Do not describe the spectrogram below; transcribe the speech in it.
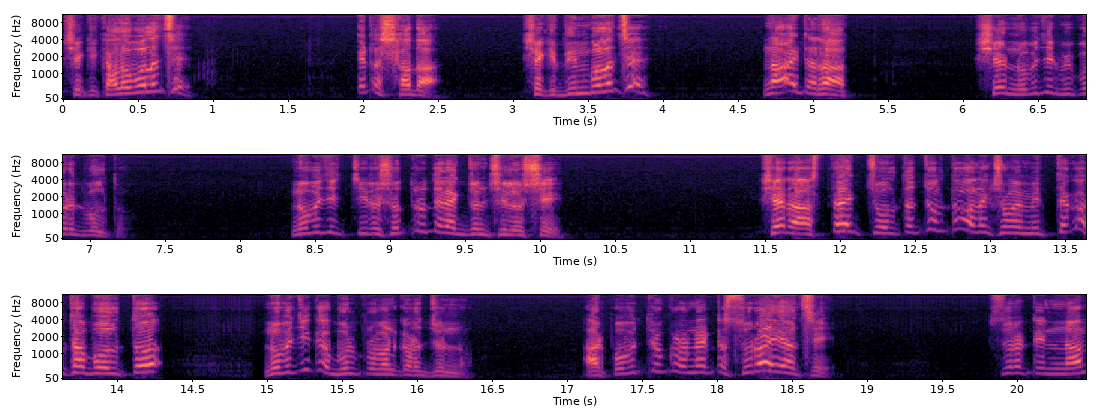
সে কি কালো বলেছে? এটা সাদা? সে কি দিন বলেছে? না, এটা রাত। সে নবীজির বিপরীত বলতো। নবীজির চিরশত্রুদের একজন ছিল সে। সে রাস্তায় চলতে চলতে অনেক সময় মিথ্যে কথা বলতো নবীজিকে ভুল প্রমাণ করার জন্য। আর পবিত্রকরণে একটা সুরাই আছে। সুরাটির নাম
